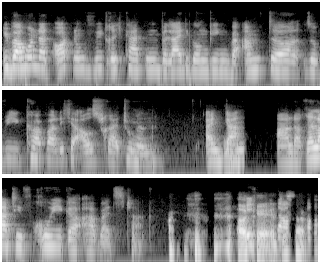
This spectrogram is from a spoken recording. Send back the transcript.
über 100 Ordnungswidrigkeiten, Beleidigungen gegen Beamte sowie körperliche Ausschreitungen. Ein Oh. ganz normaler, relativ ruhiger Arbeitstag. Okay, Ich interessant. auch.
